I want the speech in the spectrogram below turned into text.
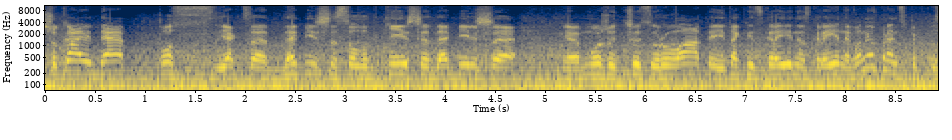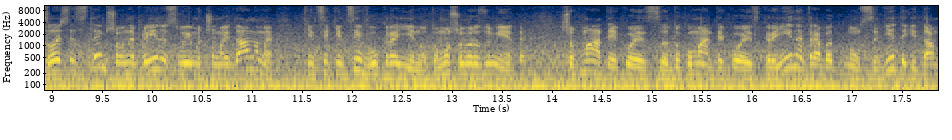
шукають, де пос, як це, де більше солодкіше, де більше можуть щось урвати, і так від країни з країни. Вони, в принципі, залишаться з тим, що вони приїдуть своїми чумайданами в кінці кінців в Україну. Тому що ви розумієте, щоб мати якоїсь документ якоїсь країни, треба ну, сидіти і там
